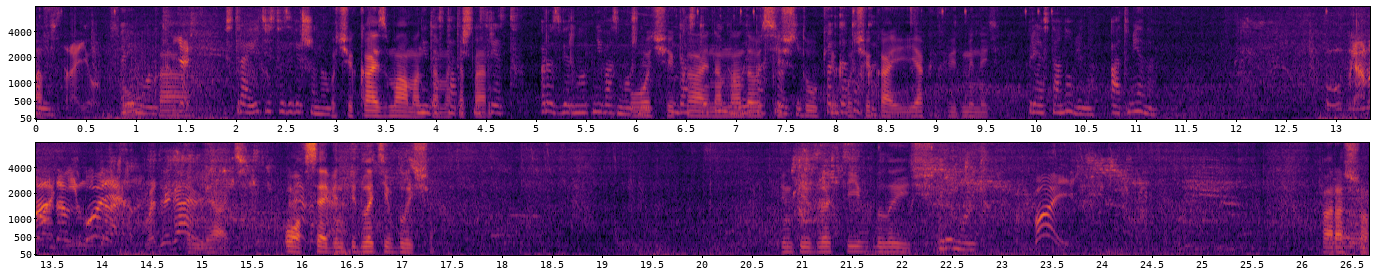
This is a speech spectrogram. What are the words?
напали. Ремонт. Сука. Строительство завершено. Почекай з мамонтами Недостаточно тепер. средств. Развернуть невозможно. Почекай, Доступны нам новые надо оці постройки. штуки. Подготовка. Почекай, як їх відмінити? Приостановлено. Отмена. Команда в сборе. Блядь. О, все, він підлетів ближче. Він підлетів ближче. Ремонт. Бой. Хорошо.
